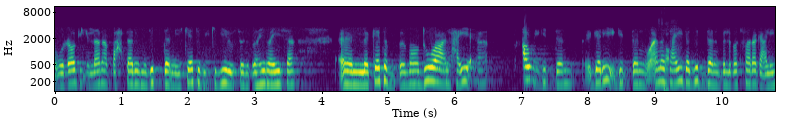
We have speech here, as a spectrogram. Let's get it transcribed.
والراجل اللي أنا بحترمه جدا الكاتب الكبير أستاذ إبراهيم عيسى. اللي كاتب موضوع الحقيقة قوي جدا جريء جدا وأنا صح. سعيدة جدا باللي بتفرج عليه.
